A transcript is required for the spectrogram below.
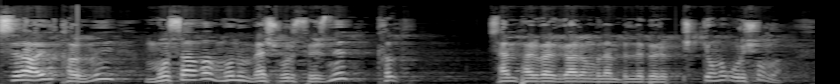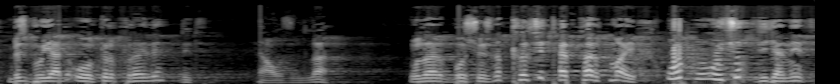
isroil qavmi musoga buni mashhur so'zni qildi san parvardigoring bilan birga berib ikkingni urushinglar biz bu yerda o'ltirib turaylik dedi. Nauzubillah. Ular bu so'zni qilchi tap tartmay o'tni o'chiq degan edi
